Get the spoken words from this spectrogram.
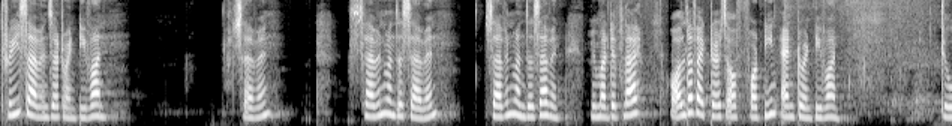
3 sevens are 21 7 7 ones are 7 7 ones are 7 we multiply all the factors of 14 and 21 2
